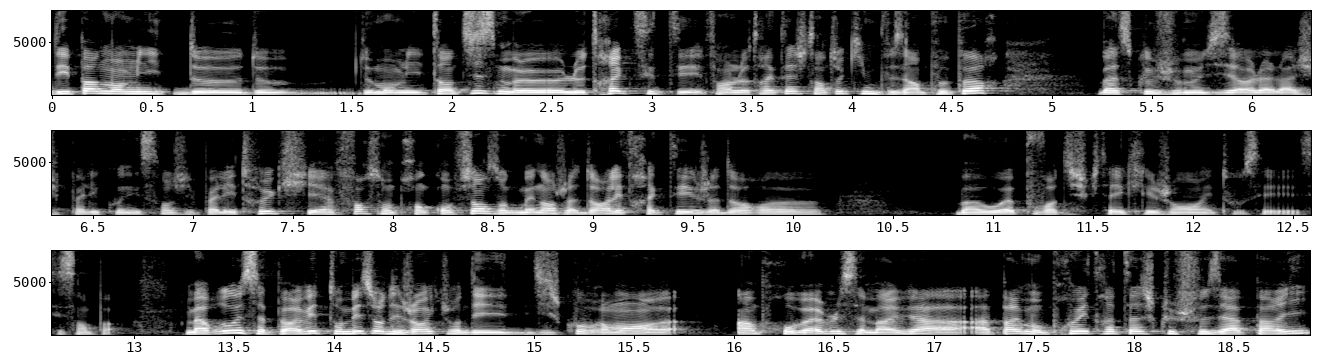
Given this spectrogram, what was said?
Départ de mon, militantisme, le, tract, c'était, enfin, le tractage, c'était un truc qui me faisait un peu peur parce que je me disais, oh là là, j'ai pas les connaissances, j'ai pas les trucs. Et à force, on prend confiance. Donc maintenant, j'adore les tracter, j'adore. Euh, bah ouais, pouvoir discuter avec les gens et tout, c'est sympa. Mais après, ça peut arriver de tomber sur des gens qui ont des discours vraiment euh, improbables. Ça m'est arrivé à, Paris, mon premier tractage que je faisais à Paris.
